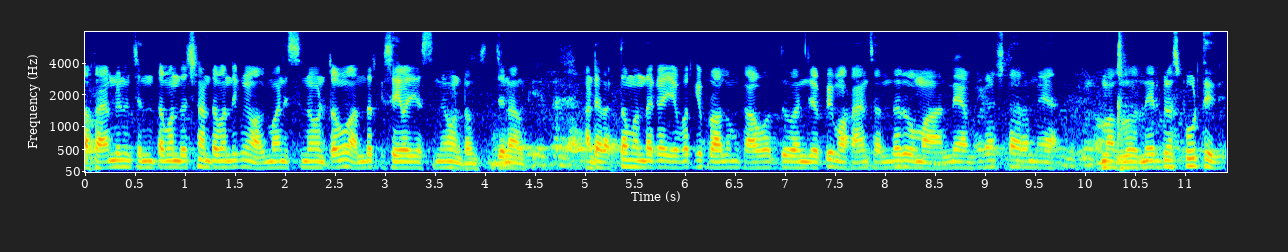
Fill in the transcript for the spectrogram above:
ఆ ఫ్యామిలీ నుంచి ఎంతమంది వచ్చినా అంతమందికి మేము అభిమానిస్తూనే ఉంటాము అందరికీ సేవ చేస్తూనే ఉంటాం జనాలకి. అంటే రక్తం అందక ఎవరికి ప్రాబ్లం కావద్దు అని చెప్పి మా ఫ్యాన్స్ అందరూ మా అన్నయ్య మెగాస్టార్ అన్నయ్య మాకు నేర్పిన స్ఫూర్తి ఇది.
